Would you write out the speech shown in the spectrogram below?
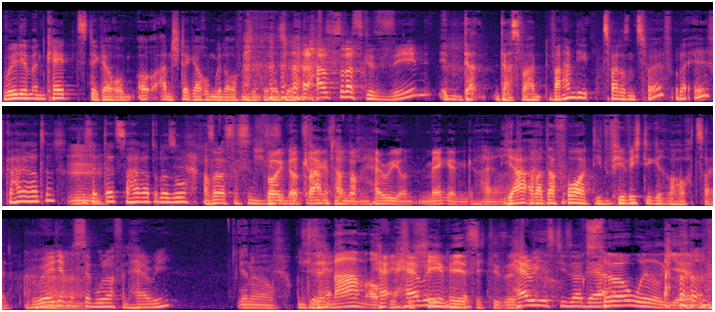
William and Kate Sticker rum, äh, Anstecker rumgelaufen sind oder so. Hast du das gesehen? Da, das war, wann haben die 2012 oder 11 geheiratet? Das ist der letzte Heirat oder so? Also das ist Ich wollte gerade sagen, es haben doch Harry und Meghan geheiratet. Ja, aber davor die viel wichtigere Hochzeit. William ist der Bruder von Harry. Genau. Und Diese Ha- Namen auch, Ha- wie Harry klischee-mäßig ist, die sind. Harry ist dieser, der Sir William.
